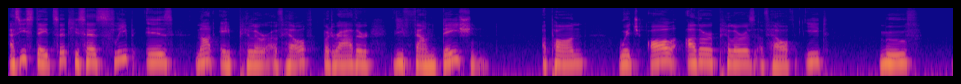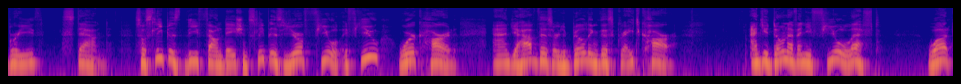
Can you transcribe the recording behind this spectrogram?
As he states it, he says sleep is not a pillar of health, but rather the foundation upon which all other pillars of health eat, move, breathe, stand. So, sleep is the foundation. Sleep is your fuel. If you work hard and you have this, or you're building this great car, and you don't have any fuel left, what?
